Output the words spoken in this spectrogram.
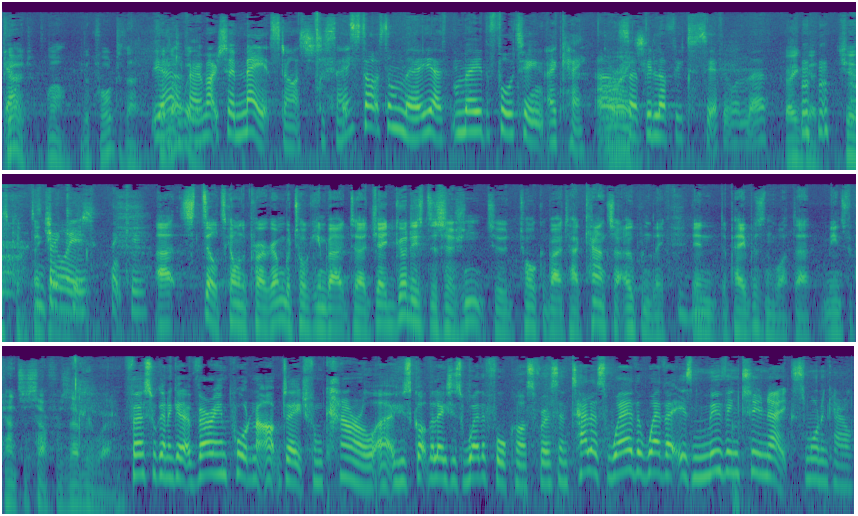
Yeah. Good. Well, look forward to that. Yeah. luck Thank you with very it. much. So May it starts, did you say? It starts on May, yes, May the 14th. Okay. Uh, all right. So it'd be lovely to see everyone there. Very good. Cheers, Kim. Thank you. Enjoy Thank it. you. Thank you. Uh, still to come on the programme, we're talking about uh, Jade Goody's decision to talk about her cancer openly Mm-hmm. in the papers and what that means for cancer sufferers everywhere. First, we're going to get a very important update from Carol, uh, who's got the latest weather forecast for us, and tell us where the weather is moving to next. Morning, Carol.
